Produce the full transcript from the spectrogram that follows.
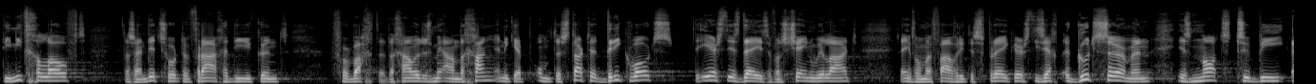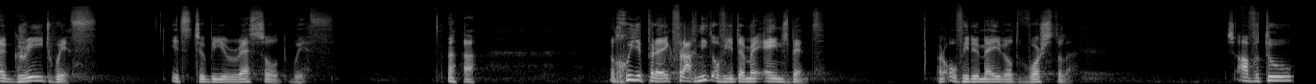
die niet gelooft. Dan zijn dit soort vragen die je kunt verwachten. Daar gaan we dus mee aan de gang. En ik heb om te starten drie quotes. De eerste is deze van Shane Willard. Dat is een van mijn favoriete sprekers. Die zegt: A good sermon is not to be agreed with. It's to be wrestled with. een goede preek vraagt niet of je het ermee eens bent. Maar of je ermee wilt worstelen. Dus af en toe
